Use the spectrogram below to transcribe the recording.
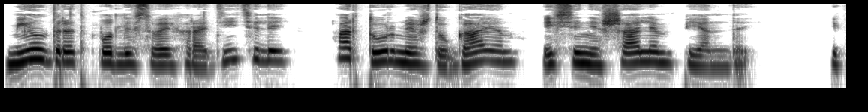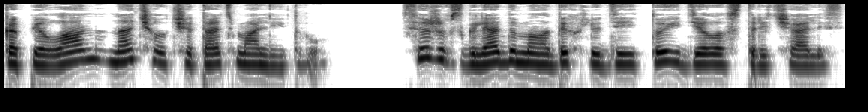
Милдред подле своих родителей, Артур между Гаем и Синешалем Пендой. И капеллан начал читать молитву. Все же взгляды молодых людей то и дело встречались,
